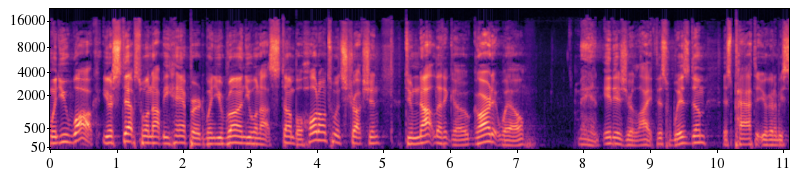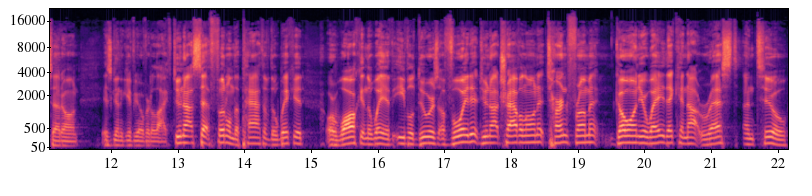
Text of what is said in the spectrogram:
When you walk, your steps will not be hampered. When you run, you will not stumble. Hold on to instruction do not let it go. Guard it well. Man, it is your life. This wisdom, this path that you're going to be set on, is going to give you over to life. Do not set foot on the path of the wicked or walk in the way of evildoers. Avoid it. Do not travel on it. Turn from it. Go on your way. They cannot rest until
